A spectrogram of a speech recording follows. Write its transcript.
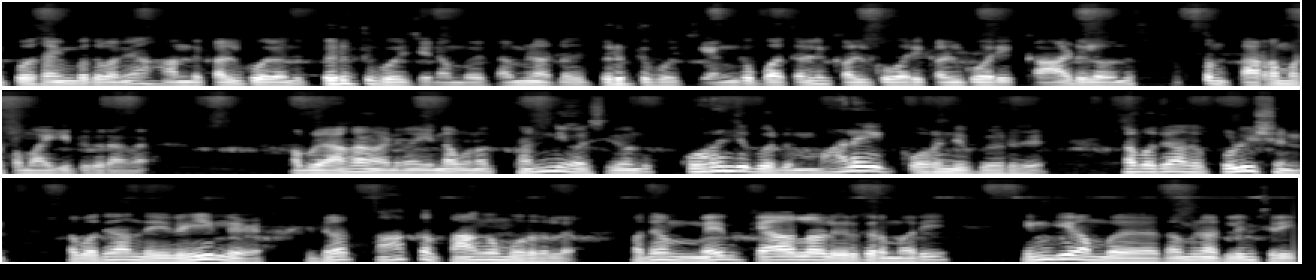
இப்போ சமீபத்தில் பார்த்தீங்கன்னா அந்த கல்குவாரி வந்து பெருத்து போச்சு. நம்ம தமிழ்நாட்டில் வந்து பெருத்து போச்சு. எங்கே பார்த்தாலும் கல்குவாரி கல்குவாரி காடுல வந்து சுத்தம் தரமட்டமாக்கிட்டு இருக்கிறாங்க. அப்படி ஆக தான் என்ன பண்ணால் தண்ணி வசதி வந்து குறைஞ்சி போயிடுது மழை குறைஞ்சி போயிடுது அது பார்த்தீங்கன்னா அந்த பொல்யூஷன் பார்த்தீங்கன்னா அந்த வெயில் இதெல்லாம் தாக்கம் தாங்க போகிறதில்ல பார்த்தீங்கன்னா மேபி கேரளாவில் இருக்கிற மாதிரி எங்கேயும் நம்ம தமிழ்நாட்டிலையும் சரி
